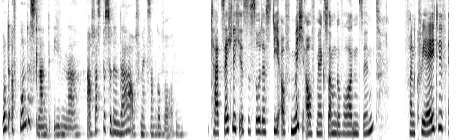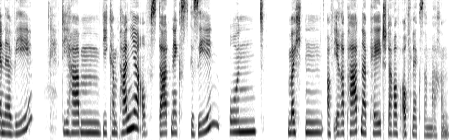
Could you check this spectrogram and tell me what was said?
Und auf Bundeslandebene, auf was bist du denn da aufmerksam geworden? Tatsächlich ist es so, dass die auf mich aufmerksam geworden sind. Von Creative NRW die haben die Kampagne auf Startnext gesehen und möchten auf ihrer Partnerpage darauf aufmerksam machen.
